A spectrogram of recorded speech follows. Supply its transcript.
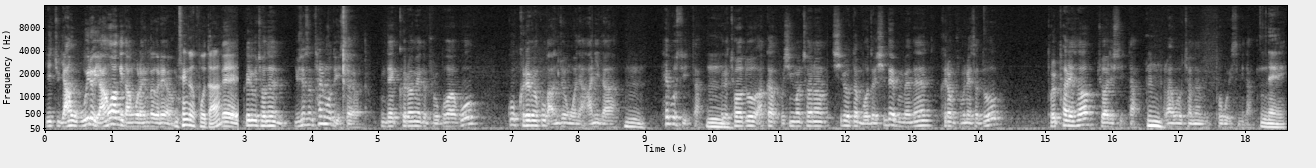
이좀 양 오히려 양호하게 나온 거라 생각을 해요. 생각보다. 네. 그리고 저는 유전성 탈모도 있어요. 근데 그럼에도 불구하고 꼭 그러면 꼭 안 좋은 거냐 아니다. 음, 해볼 수 있다. 음. 그래서 저도 아까 보신 것처럼 치료든 뭐든 시도해 보면은 그런 부분에서도 돌파해서 좋아질 수 음. 있다라고 저는 보고 있습니다. 네.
